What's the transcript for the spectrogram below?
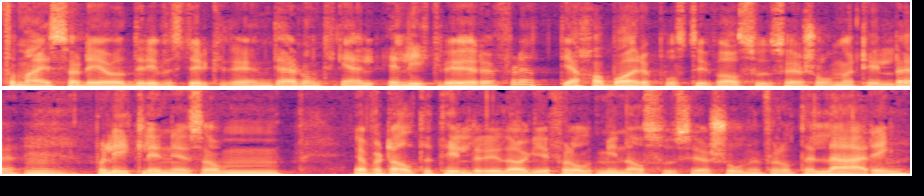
for meg så er det å drive styrketrening det er noe jeg liker å gjøre, for jeg har bare positive assosiasjoner til det. På lik linje som jeg fortalte tidligere i dag i forhold til mine assosiasjoner i forhold til læring.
